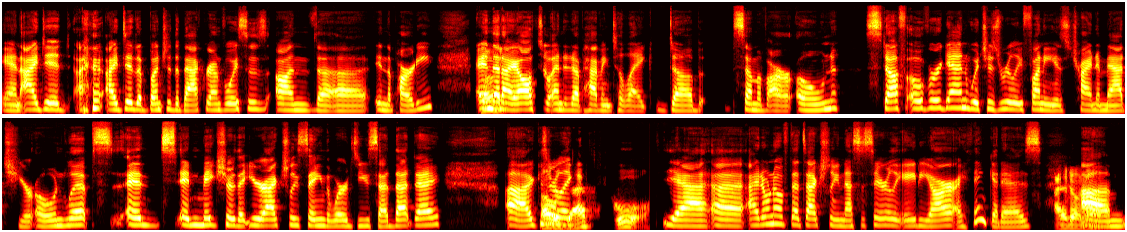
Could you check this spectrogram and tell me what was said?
And I did, I, I did a bunch of the background voices on the, uh, in the party. And then I also ended up having to like dub some of our own stuff over again, which is really funny is trying to match your own lips and, and make sure that you're actually saying the words you said that day. Uh, Because oh, you're like, that's cool. Yeah, uh, I don't know if that's actually necessarily ADR. I think it is. I don't know. Um,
